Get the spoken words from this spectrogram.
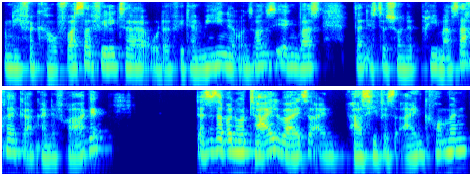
und ich verkaufe Wasserfilter oder Vitamine und sonst irgendwas, dann ist das schon eine prima Sache, gar keine Frage. Das ist aber nur teilweise ein passives Einkommen,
